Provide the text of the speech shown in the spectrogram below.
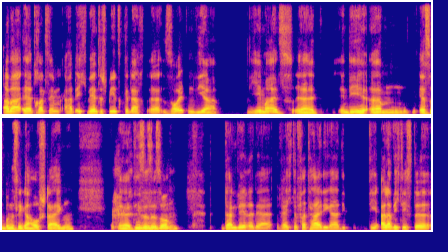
Aber äh, trotzdem habe ich während des Spiels gedacht, äh, sollten wir jemals äh, in die ähm, erste Bundesliga aufsteigen, äh, diese Saison, dann wäre der rechte Verteidiger die, die allerwichtigste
